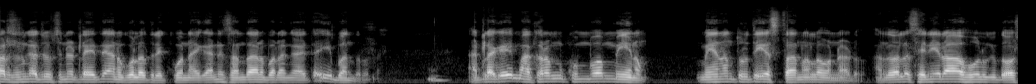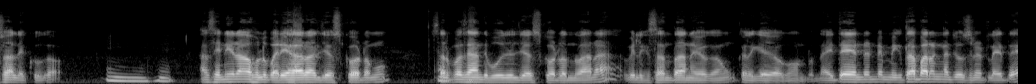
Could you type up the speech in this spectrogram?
వర్షన్గా చూసినట్లయితే అనుకూలతలు ఎక్కువ ఉన్నాయి కానీ సంతానపరంగా అయితే ఇబ్బందులు ఉన్నాయి. అట్లాగే మకరం కుంభం మీనం మీనం తృతీయ స్థానంలో ఉన్నాడు. అందువల్ల శని రాహువులకు దోషాలు ఎక్కువగా. ఆ శని రాహులు పరిహారాలు చేసుకోవడము సర్పశాంతి పూజలు చేసుకోవడం ద్వారా వీళ్ళకి సంతాన యోగం కలిగే యోగం ఉంటుంది. అయితే ఏంటంటే మిగతా పరంగా చూసినట్లయితే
